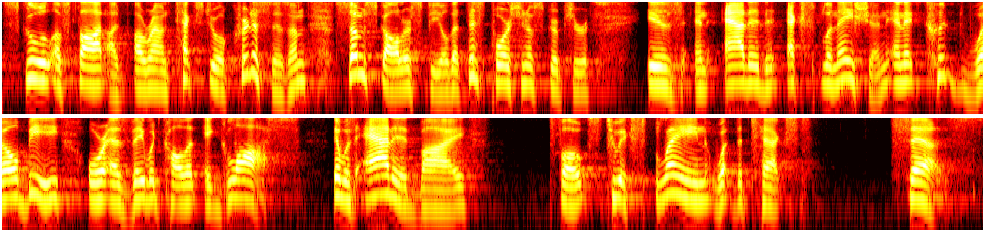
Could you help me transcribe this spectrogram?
school of thought around textual criticism, some scholars feel that this portion of Scripture is an added explanation, and it could well be, or as they would call it, a gloss that was added by folks to explain what the text says.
